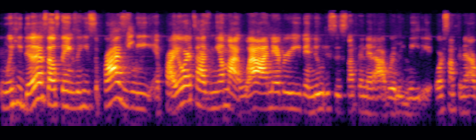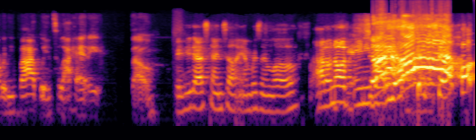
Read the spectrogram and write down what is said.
when he does those things and he surprises me and prioritizes me, I'm like, wow, I never even knew this is something that I really needed or something that I really vibe with until I had it. So if you guys can tell Amber's in love. I don't know if anybody Shut else up! can tell.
